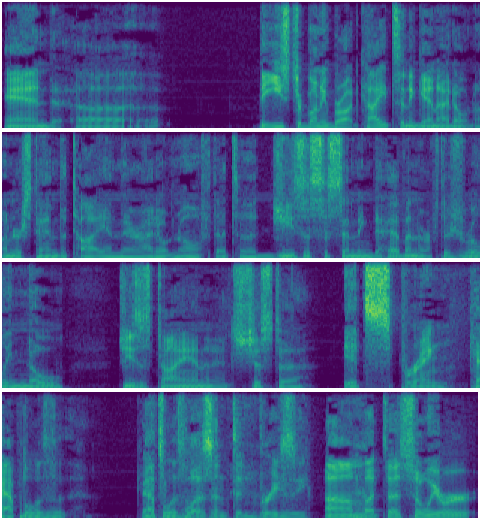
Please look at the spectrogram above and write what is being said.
and uh, the Easter Bunny brought kites. And again, I don't understand the tie in there. I don't know if that's a Jesus ascending to heaven or if there's really no Jesus tie in, and it's just a It's spring. capitalism. It's Capitalism. pleasant and breezy. Um, But uh, so we were,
